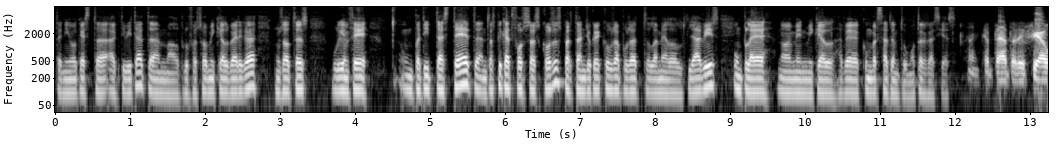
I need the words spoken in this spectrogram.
teniu aquesta activitat amb el professor Miquel Berga. Nosaltres volíem fer un petit tastet, ens ha explicat forces coses, per tant jo crec que us ha posat la mel als llavis. Un plaer, novament, Miquel, haver conversat amb tu. Moltes gràcies. Encantat, adéu-siau.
